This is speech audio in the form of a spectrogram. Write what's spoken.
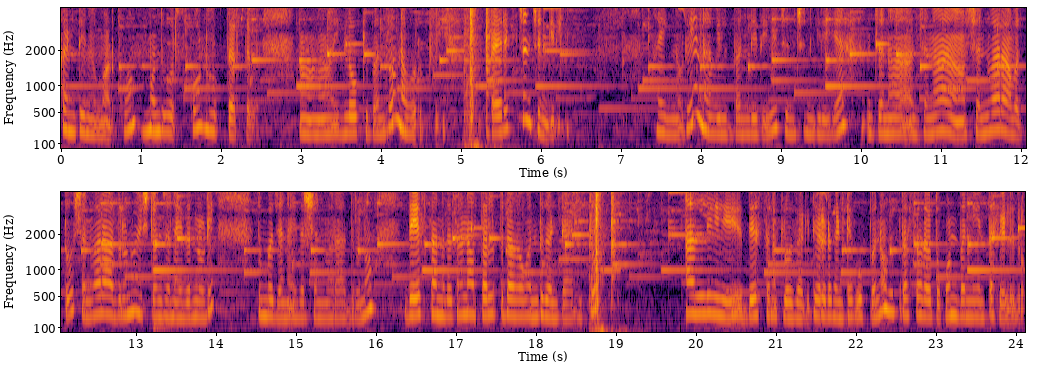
ಕಂಟಿನ್ಯೂ ಮಾಡ್ಕೊಂಡು ಮುಂದುವರ್ಸ್ಕೊಂಡು ಹೋಗ್ತಾ ಇರ್ತವೆ. ಈಗ ಲೋಕಿ ಬಂದರು ನಾವು ಹೊರಟ್ವಿ ಡೈರೆಕ್ಟ್ ಚುಂಚನಗಿರಿ. ಈಗ ನೋಡಿ, ನಾವಿಲ್ಲಿ ಬಂದಿದ್ದೀವಿ ಚುಂಚನಗಿರಿಗೆ. ಜನ ಜನ ಶನಿವಾರ ಆವತ್ತು, ಶನಿವಾರ ಆದ್ರೂ ಇಷ್ಟೊಂದು ಜನ ಇದ್ದಾರೆ ನೋಡಿ. ತುಂಬ ಜನ ಇದ್ದಾರೆ ಶನಿವಾರ ಆದ್ರೂ ದೇವಸ್ಥಾನದ ಹತ್ರ ನಾವು ತಲುಪಿದಾಗ ಒಂದು ಗಂಟೆ ಆಗಿತ್ತು. ಅಲ್ಲಿ ದೇವಸ್ಥಾನ ಕ್ಲೋಸ್ ಆಗಿತ್ತು ಎರಡು ಗಂಟೆಗೆ ಓಪನ್ ಹೋಗಿ ಪ್ರಸಾದ ತೊಗೊಂಡು ಬನ್ನಿ ಅಂತ ಹೇಳಿದ್ರು.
